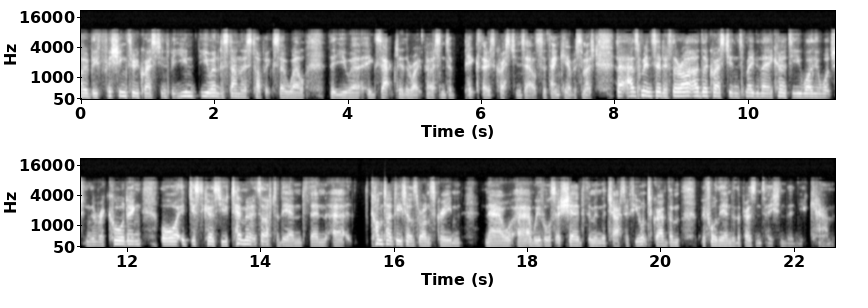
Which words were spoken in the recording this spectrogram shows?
I would be fishing through questions, but you you understand this topic so well that you are exactly the right person to pick those questions out. So thank you ever so much. Uh, as Min said, if there are other questions, maybe they occur to you while you're watching the recording, or it just occurs to you 10 minutes after the end, then uh, contact details are on screen now. Uh, we've also shared them in the chat. If you want to grab them before the end of the presentation, then you can.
